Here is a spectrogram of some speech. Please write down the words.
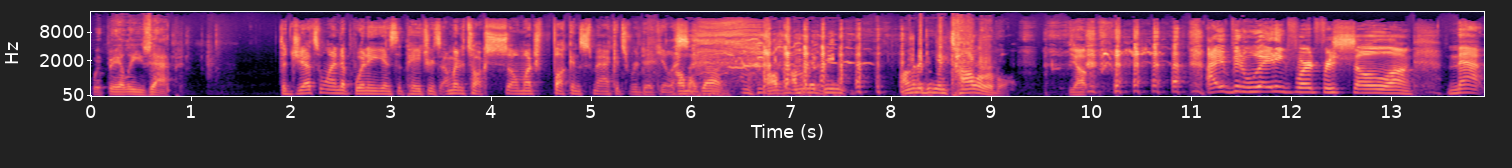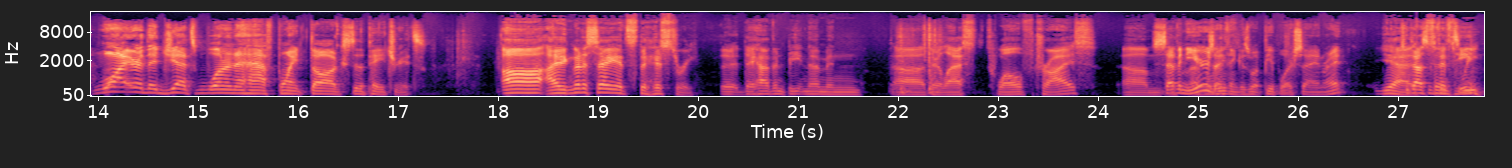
with Bailey Zappe. The Jets wind up winning against the Patriots. I'm going to talk so much fucking smack. It's ridiculous. Oh my god, I'm, I'm gonna be I'm gonna be intolerable. Yep. I've been waiting for it for so long. Matt, why are the Jets one and a half point dogs to the Patriots? Uh, I'm gonna say it's the history. They, they haven't beaten them in uh, their last 12 tries. Um, Seven years, I, believe. think, is what people are saying, right? Yeah, 2015. we-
